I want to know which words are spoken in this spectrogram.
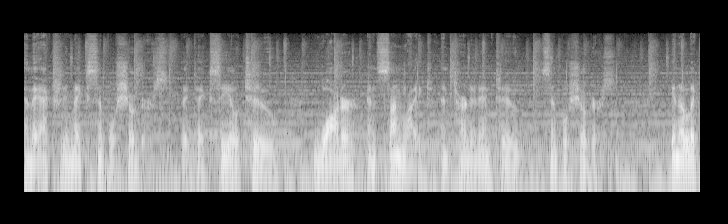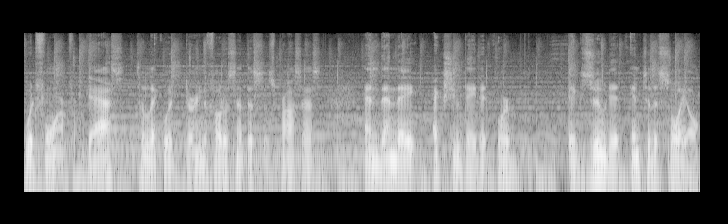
and they actually make simple sugars. They take CO2, water, and sunlight and turn it into simple sugars in a liquid form, from gas to liquid during the photosynthesis process, and then they exudate it or exude it into the soil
